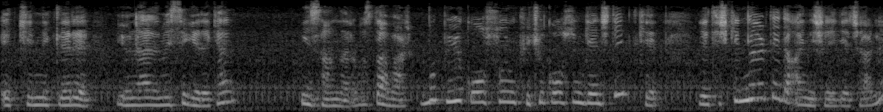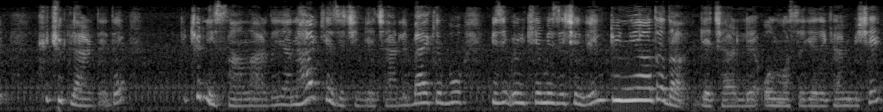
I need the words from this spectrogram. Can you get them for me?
etkinliklere yönelmesi gereken insanlarımız da var. Bu büyük olsun, küçük olsun, genç değil ki. Yetişkinlerde de aynı şey geçerli. Küçüklerde de bütün insanlarda yani herkes için geçerli. Belki bu bizim ülkemiz için değil, dünyada da geçerli olması gereken bir şey.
